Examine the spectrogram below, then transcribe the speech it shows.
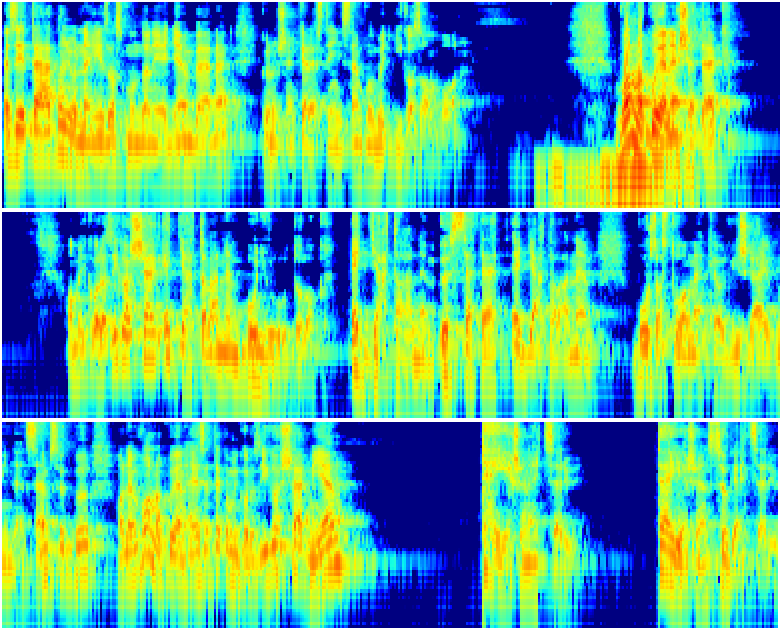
Ezért tehát nagyon nehéz azt mondani egy embernek, különösen keresztényi szempontból, hogy igazam van. Vannak olyan esetek, amikor az igazság egyáltalán nem bonyolult dolog, egyáltalán nem összetett, egyáltalán nem borzasztóan meg kell, hogy vizsgáljuk minden szemszögből, hanem vannak olyan helyzetek, amikor az igazság milyen? Teljesen egyszerű. Teljesen szögegyszerű.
